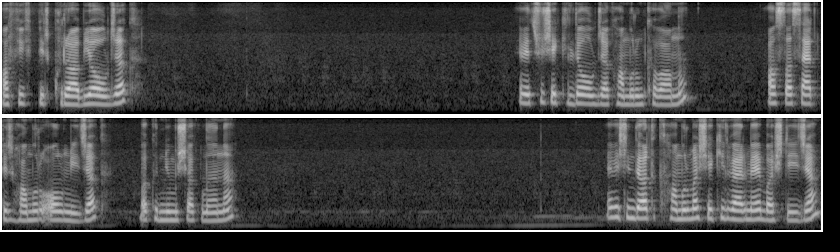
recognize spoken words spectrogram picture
hafif bir kurabiye olacak. Evet şu şekilde olacak hamurun kıvamı. Asla sert bir hamur olmayacak. Bakın yumuşaklığına. Evet şimdi artık hamuruma şekil vermeye başlayacağım.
